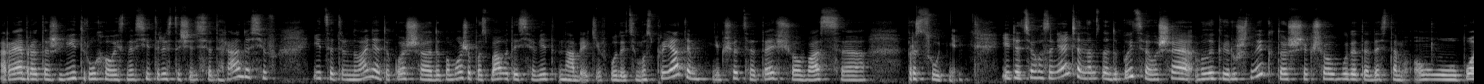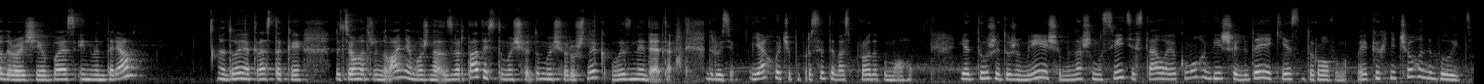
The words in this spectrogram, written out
ребра та живіт рухались на всі 360 градусів. І це тренування також е, допоможе позбавитися від набряків. Буде цьому сприяти, якщо це те, що у вас е, присутнє. І для цього заняття нам знадобиться лише великий рушник. Тож, якщо ви будете десь там у подорожі без інвентаря, то якраз таки до цього тренування можна звертатись, тому що я думаю, що рушник ви знайдете. Друзі, я хочу попросити вас про допомогу. Я дуже дуже мрію, щоб у нашому світі стало якомога більше людей, які є здоровими, у яких нічого не болить,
